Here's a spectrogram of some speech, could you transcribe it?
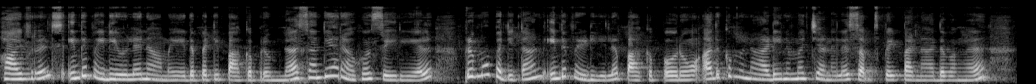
Hi friends இந்த வீடியோவில் நாம் எதை பற்றி பார்க்க போகிறோம்னா சந்தியா ராகும் சீரியல் ப்ரொமோ பற்றி தான் இந்த வீடியோவில் பார்க்க போகிறோம் அதுக்கு முன்னாடி நம்ம சேனலை சப்ஸ்கிரைப் பண்ணாதவங்க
